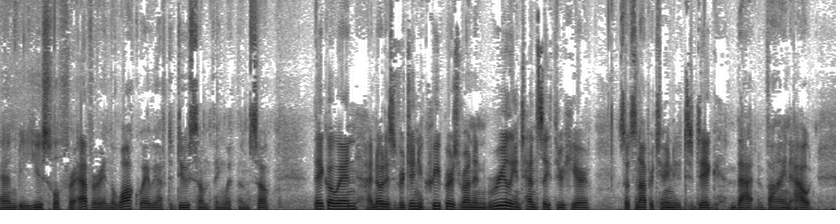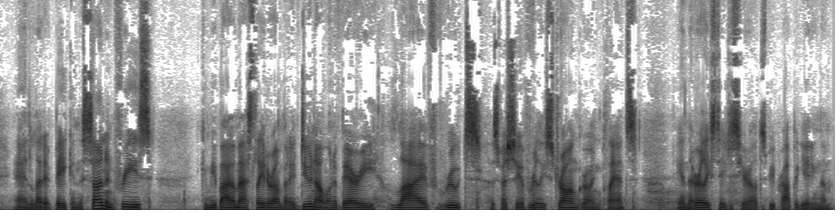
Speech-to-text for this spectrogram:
and be useful forever. In the walkway, we have to do something with them. So they go in. I notice Virginia creepers running really intensely through here. So it's an opportunity to dig that vine out and let it bake in the sun and freeze. It can be biomass later on, but I do not want to bury live roots, especially of really strong growing plants. In the early stages here, I'll just be propagating them.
